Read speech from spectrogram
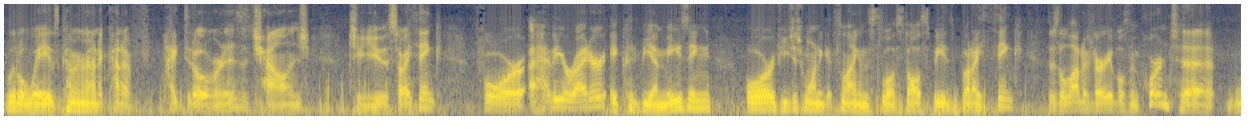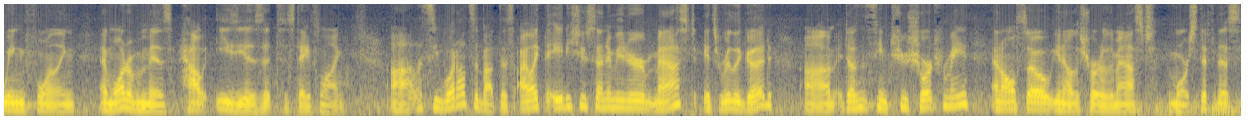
little waves coming around, it kind of hiked it over, and it is a challenge to use. So I think for a heavier rider, it could be amazing or if you just want to get flying in the slow stall speeds. But I think there's a lot of variables important to wing foiling, and one of them is how easy is it to stay flying. Uh, let's see, what else about this? I like the 82 centimeter mast. It's really good. Um, it doesn't seem too short for me. And also, you know, the shorter the mast, the more stiffness.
